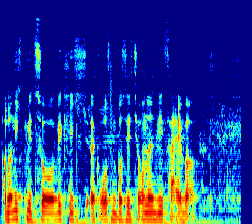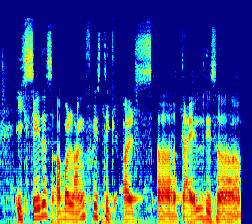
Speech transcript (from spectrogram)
Aber nicht mit so wirklich äh, großen Positionen wie Fiverr. Ich sehe das aber langfristig als äh, Teil dieser,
